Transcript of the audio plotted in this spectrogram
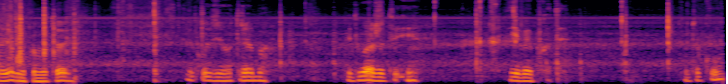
А як не пам'ятаю. Якось його треба підважити і, і випхати. Отаку.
